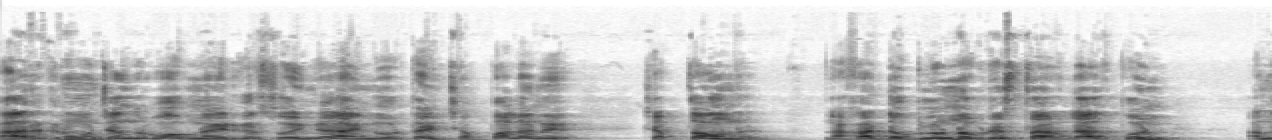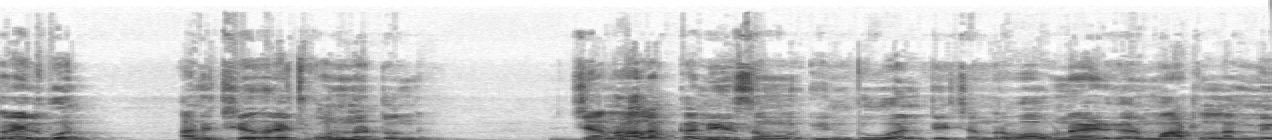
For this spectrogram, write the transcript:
కార్యక్రమం చంద్రబాబు నాయుడు గారు స్వయంగా ఆయన నోటితో ఆయన చెప్పాలని చెప్తా ఉన్నాడు. నాకు ఆ డబ్బులు ఉన్నప్పుడు ఇస్తా లేకపోండి అందరూ వెళ్ళిపోండి అని చీదరించుకుంటున్నట్టుంది. జనాలకు కనీసం ఇటువంటి చంద్రబాబు నాయుడు గారి మాటలు నమ్మి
